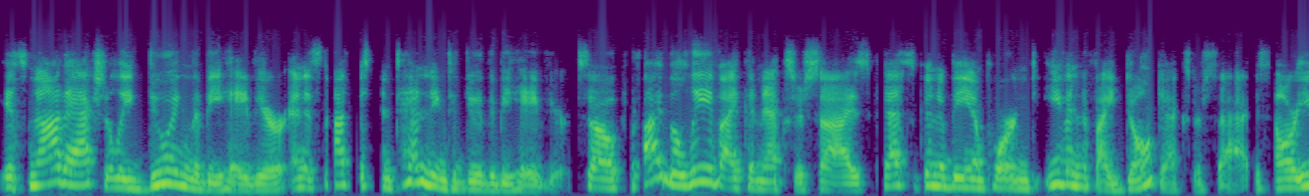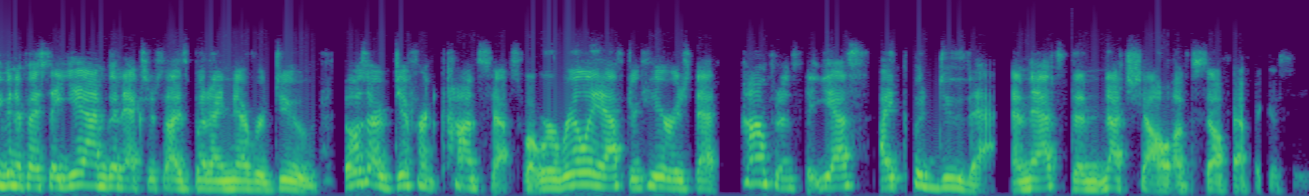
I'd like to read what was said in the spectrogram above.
It's not actually doing the behavior, and it's not just intending to do the behavior. So if I believe I can exercise, that's going to be important even if I don't exercise, or even if I say, yeah, I'm going to exercise, but I never do. Those are different concepts. What we're really after here is that confidence that, yes, I could do that. And that's the nutshell of self efficacy.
